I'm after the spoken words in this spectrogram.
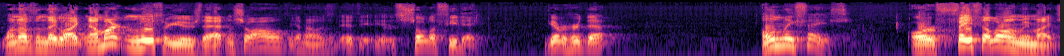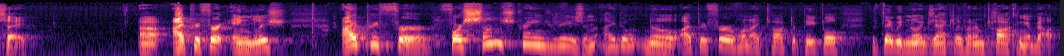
One of them they like. Now, Martin Luther used that, and so I'll, you know, it, it, it's sola fide. You ever heard that? Only faith, or faith alone, we might say. Uh, I prefer English. I prefer, for some strange reason, I don't know, I prefer when I talk to people that they would know exactly what I'm talking about.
